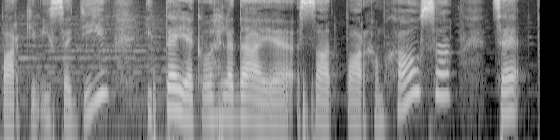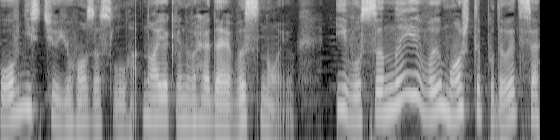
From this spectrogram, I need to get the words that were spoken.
парків і садів, і те, як виглядає сад Пархам Хауса, це повністю його заслуга. Ну а як він виглядає весною? І восени ви можете подивитися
